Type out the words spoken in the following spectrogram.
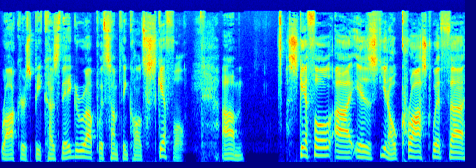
rockers because they grew up with something called skiffle. Um, Skiffle uh, is, you know, crossed with uh,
